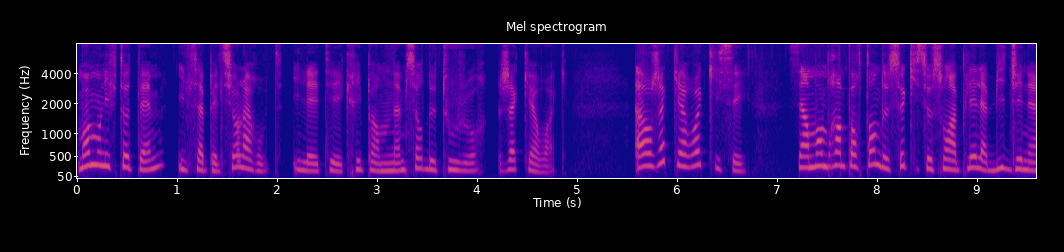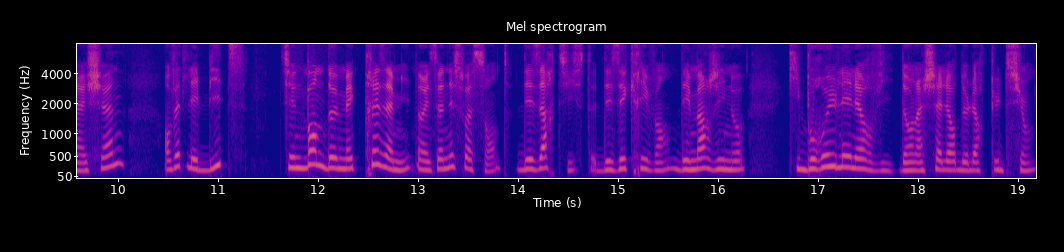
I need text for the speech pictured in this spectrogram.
Moi, mon livre totem, il s'appelle Sur la route. Il a été écrit par mon âme sœur de toujours, Jacques Kerouac. Alors, Jacques Kerouac, qui c'est? C'est un membre important de ceux qui se sont appelés la Beat Generation. En fait, les Beats, c'est une bande de mecs très amis dans les années 60, des artistes, des écrivains, des marginaux, qui brûlaient leur vie dans la chaleur de leur pulsion,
